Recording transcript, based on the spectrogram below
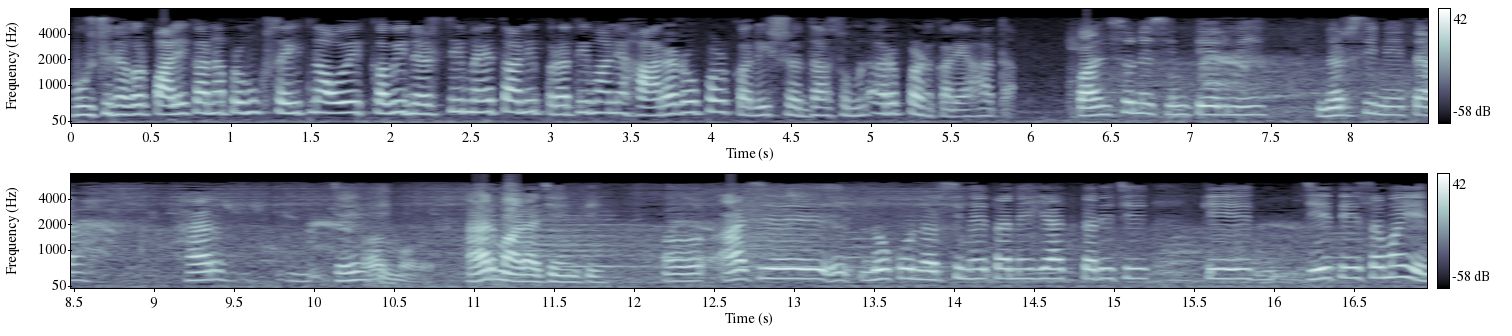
ભુજ નગરપાલિકાના પ્રમુખ સહિતનાઓએ કવિ નરસિંહ મહેતાની પ્રતિમાને હારારોપણ કરી શ્રદ્ધાસુમન અર્પણ કર્યા હતા. પાંચસો ને સિત્તેરમી નરસિંહ મહેતા હાર જયંતિ? હારમાળા જયંતિ. આજે લોકો નરસિંહ મહેતાને યાદ કરે છે કે જે તે સમયે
